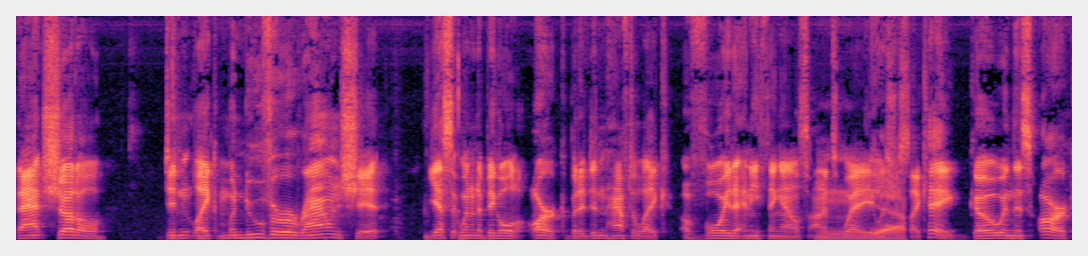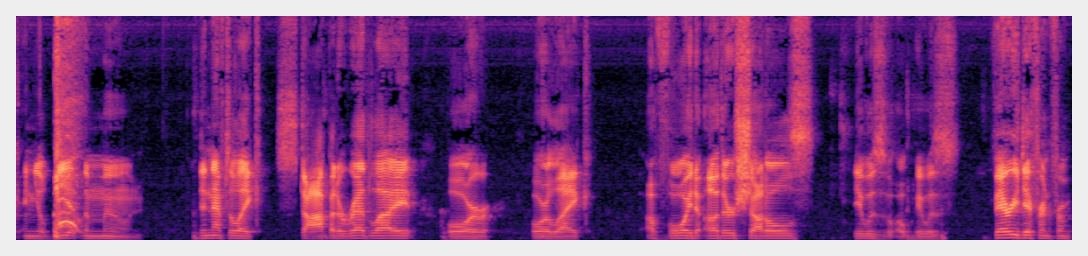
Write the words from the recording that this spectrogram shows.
That shuttle didn't like maneuver around shit. Yes, it went in a big old arc, but it didn't have to like avoid anything else on its Mm, way. It was just like, hey, go in this arc and you'll be at the moon. Didn't have to like stop at a red light or or like avoid other shuttles. It was it was very different from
